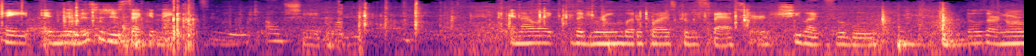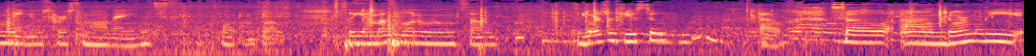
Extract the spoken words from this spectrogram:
tape, and then this is just second nature to me. Oh shit. And I like the green butterflies because it's faster. She likes the blue. Those are normally used for small veins, quote unquote. So yeah, I'm about to go in the room. So yours refused to? Oh. So um, normally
